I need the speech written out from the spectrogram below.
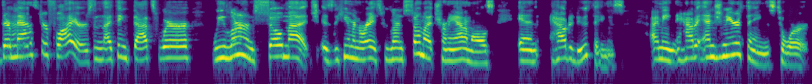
they're Yeah. master flyers, and I think that's where we learn so much is the human race. We learn so much from animals and how to do things. I mean, how to engineer things to work,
